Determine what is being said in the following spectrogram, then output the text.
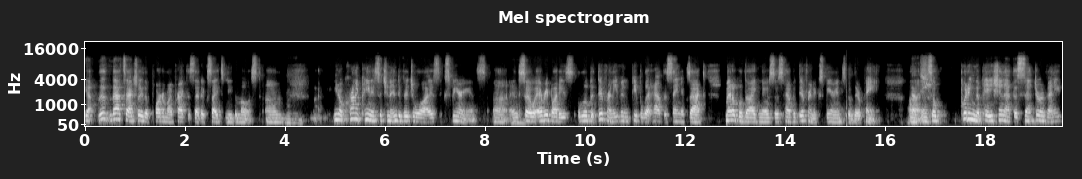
Yeah, th- that's actually the part of my practice that excites me the most. Um, mm-hmm. You know, chronic pain is such an individualized experience. Uh, and mm-hmm. so everybody's a little bit different. Even people that have the same exact medical diagnosis have a different experience of their pain. Uh, and so putting the patient at the center of any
